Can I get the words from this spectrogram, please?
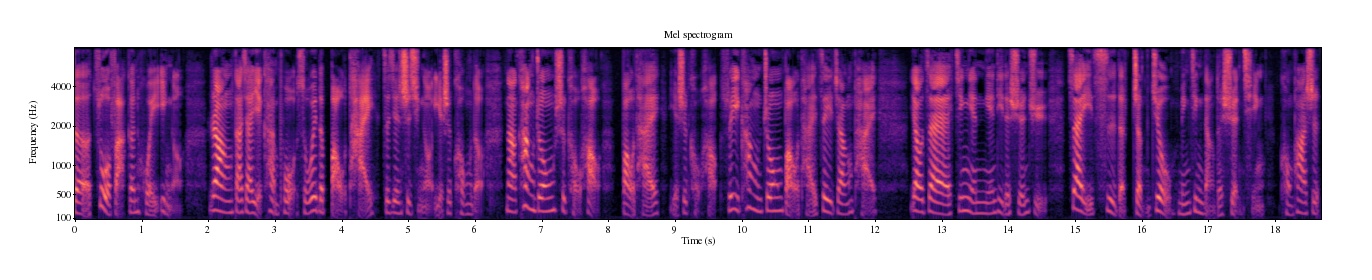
的做法跟回应哦，让大家也看破所谓的保台这件事情哦，也是空的。那抗中是口号，保台也是口号，所以抗中保台这张牌要在今年年底的选举再一次的拯救民进党的选情。恐怕是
